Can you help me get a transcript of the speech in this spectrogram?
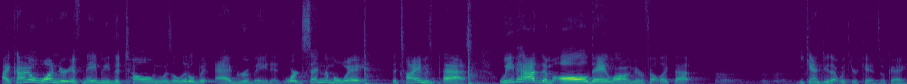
I kind of wonder if maybe the tone was a little bit aggravated. Lord, send them away. The time has passed. We've had them all day long. You ever felt like that? You can't do that with your kids, okay?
